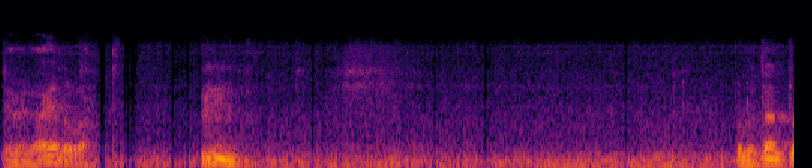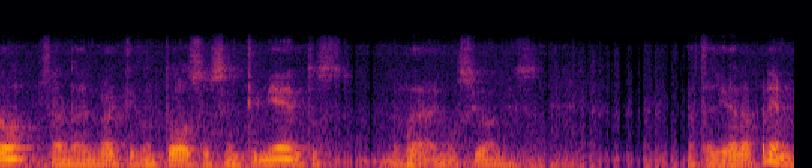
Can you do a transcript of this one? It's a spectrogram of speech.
de verdadero Bhakti. Por lo tanto, se habla del Bhakti con todos sus sentimientos, ¿verdad? emociones, hasta llegar a Prema.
